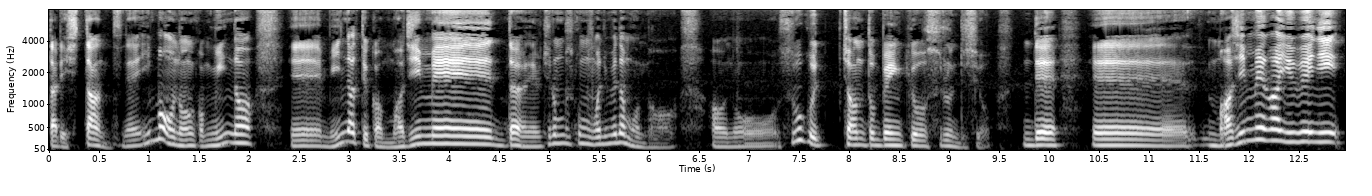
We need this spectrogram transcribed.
たりしたんですね。今はなんかみんな、えー、みんなっていうか真面目だよね。うちの息子も真面目だもんな。あの、すごくちゃんと勉強するんですよ。で、えー、真面目がゆえに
